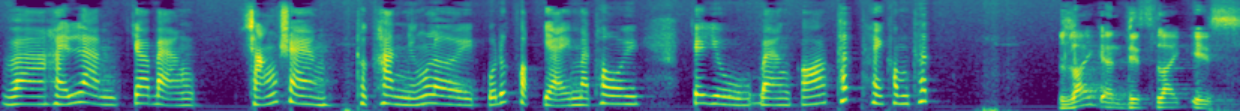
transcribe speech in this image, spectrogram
và hãy làm cho bạn sẵn sàng thực hành những lời của Đức Phật dạy mà thôi cho dù bạn có thích hay không thích Like and dislike is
